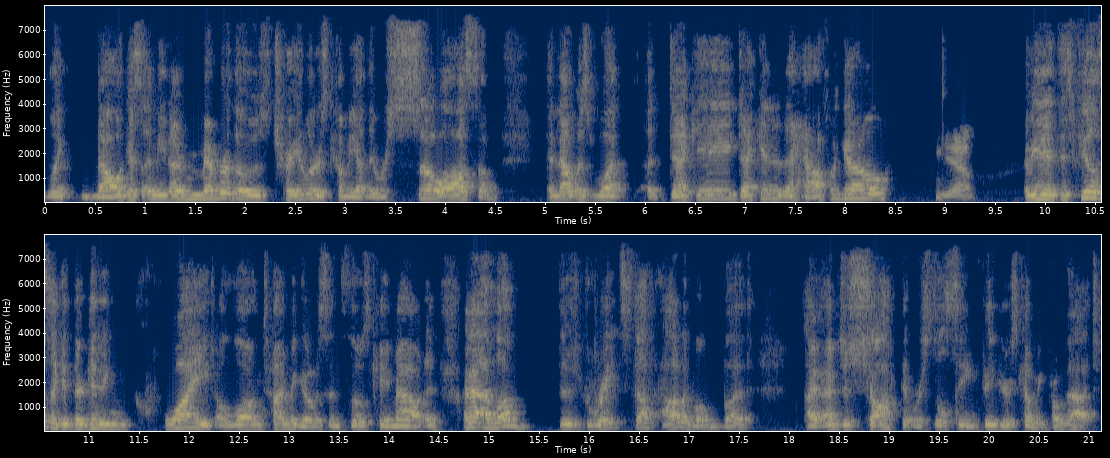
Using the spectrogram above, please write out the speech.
like Malgus. I mean, I remember those trailers coming out; they were so awesome, and that was what a decade, decade and a half ago. Yeah. I mean, it just feels like they're getting quite a long time ago since those came out, and I mean, I love. There's great stuff out of them, but I, I'm just shocked that we're still seeing figures coming from that.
